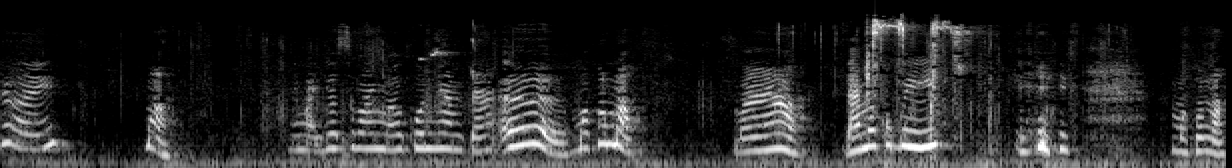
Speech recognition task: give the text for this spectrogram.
កូនហឹមមកតាមមកធ្វើអីមកនេះមកយកស្វាយមកឲ្យកូនញ៉ាំតាអឺមកកូនមកមកដើរមកកូប៊ីមកកូនមក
